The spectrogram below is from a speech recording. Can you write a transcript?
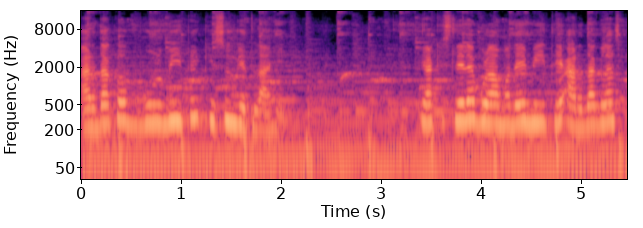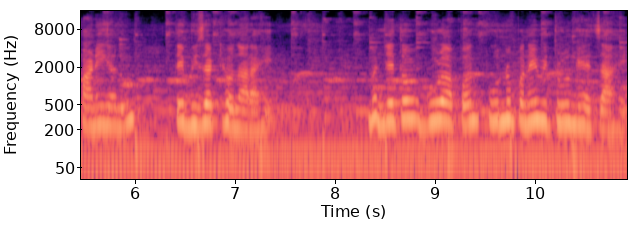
अर्धा कप गूळ मी इथे किसून घेतला आहे. या किसलेल्या गुळामध्ये मी इथे अर्धा ग्लास पाणी घालून ते भिजत ठेवणार आहे. म्हणजे तो गूळ आपण पूर्णपणे वितळून घ्यायचा आहे.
